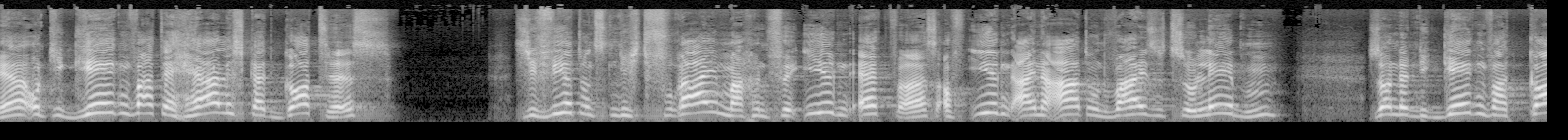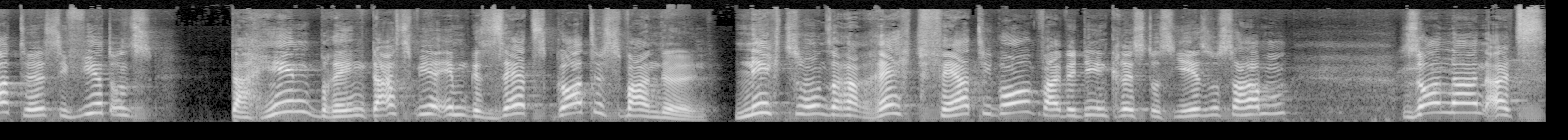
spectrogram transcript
Ja, und die Gegenwart der Herrlichkeit Gottes, sie wird uns nicht frei machen für irgendetwas, auf irgendeine Art und Weise zu leben, sondern die Gegenwart Gottes, sie wird uns dahin bringen, dass wir im Gesetz Gottes wandeln. Nicht zu unserer Rechtfertigung, weil wir die in Christus Jesus haben, sondern als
